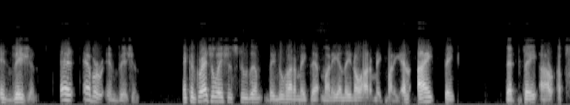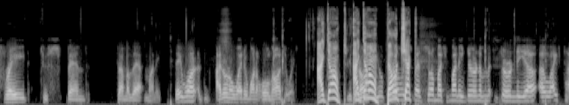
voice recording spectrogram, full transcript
envision, ever envision. And congratulations to them. They knew how to make that money, and they know how to make money. And I think that they are afraid to spend some of that money. They want. I don't know why they want to hold on to it. I don't. I don't. Only, can Belichick. spend so much money during a, during the uh, a lifetime.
